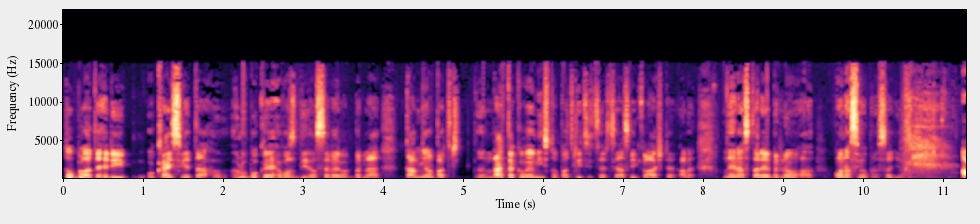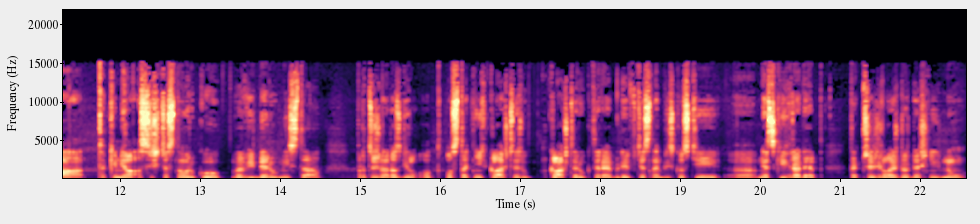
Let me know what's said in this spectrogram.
to byla tehdy okraj světa, hluboké hvozdy za sever od Brna. Tam měl patřit, na takové místo patří cisterciácký klášter, ale ne na Staré Brno a ona si ho prosadila. A taky měla asi šťastnou ruku ve výběru místa protože na rozdíl od ostatních klášterů, klášterů které byly v těsné blízkosti uh, městských hradeb, tak přežila až do dnešních dnů.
